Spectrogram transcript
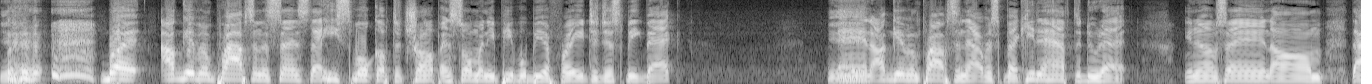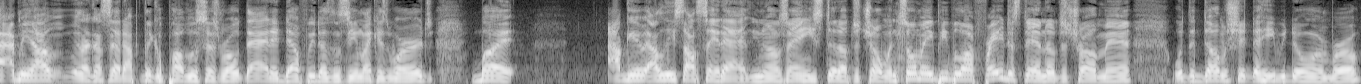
but I'll give him props in the sense that he spoke up to Trump, and so many people be afraid to just speak back. Yeah. And I'll give him props in that respect. He didn't have to do that. You know what I'm saying? Um, that, I mean, I, like I said, I think a publicist wrote that. It definitely doesn't seem like his words, but I'll give at least I'll say that. You know what I'm saying? He stood up to Trump when so many people are afraid to stand up to Trump, man, with the dumb shit that he be doing, bro.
